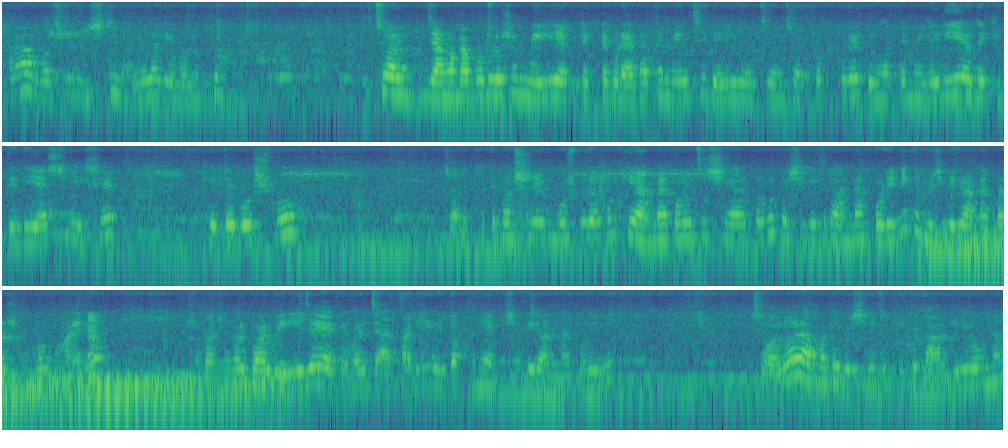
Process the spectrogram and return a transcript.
সারা বছর মিষ্টি ভালো লাগে বলো তো। চল জামা কাপড়গুলো সব মেলি, একটা একটা করে, এক হাতে মেলছি, দেরি হচ্ছে চটপট করে দু হাতে মেলে দিয়ে ওদের খেতে দিয়ে আসি, এসে খেতে বসবো। চলো, খেতে বসে, বসবো যখন, কি রান্না করেছি শেয়ার করব? বেশি কিছু রান্না করিনি, কারণ বেশি কিছু রান্না করা সম্ভব হয় না। সকাল সকাল বর বেরিয়ে যায়, একেবারে যা পারি, ওই তখনই একসাথেই রান্না করে নিই। চলো, আর আমাদের বেশি কিছু খেতে লাগেও না।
